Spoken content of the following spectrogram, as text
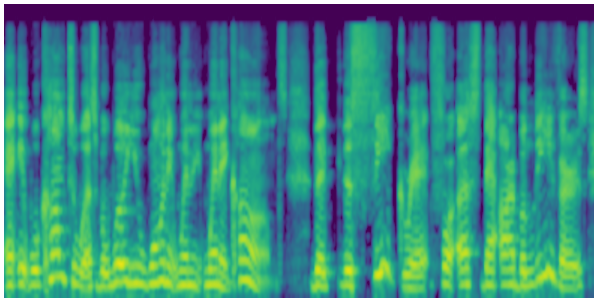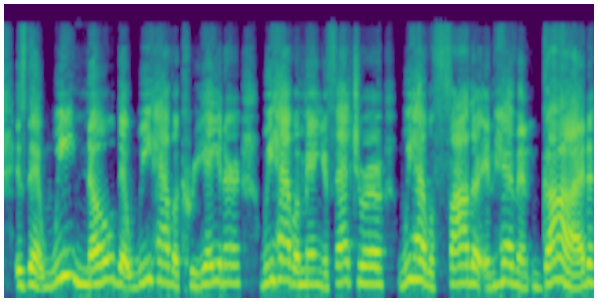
and it will come to us. But will you want it when it, when it comes? The the secret for us that are believers is that we know that we have a creator, we have a manufacturer, we have a father in heaven. God,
